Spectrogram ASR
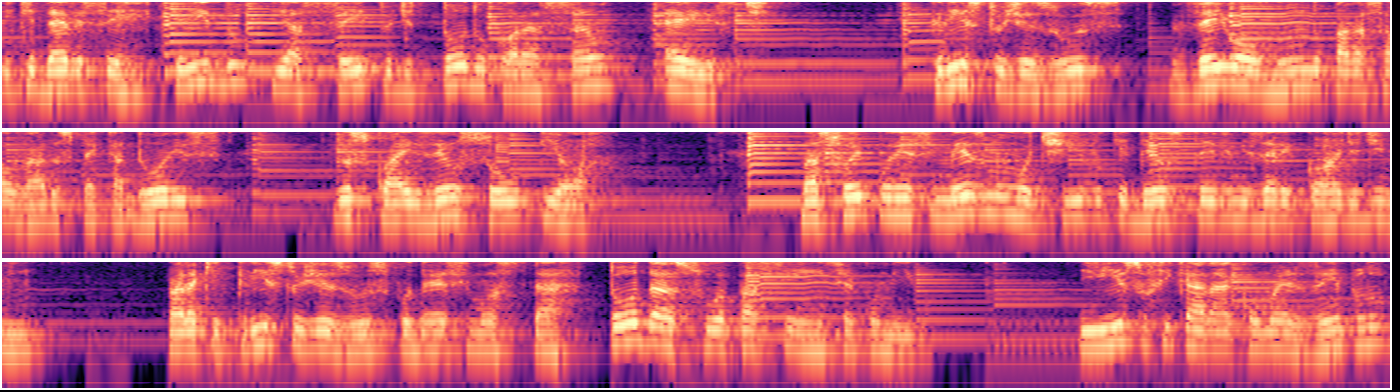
e que deve ser crido e aceito de todo o coração é este: Cristo Jesus veio ao mundo para salvar os pecadores, dos quais eu sou o pior. Mas foi por esse mesmo motivo que Deus teve misericórdia de mim, para que Cristo Jesus pudesse mostrar toda a sua paciência comigo. E isso ficará como exemplo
